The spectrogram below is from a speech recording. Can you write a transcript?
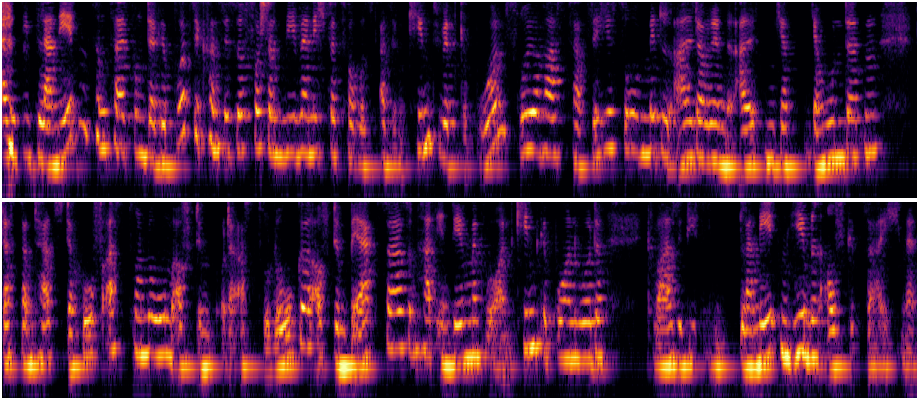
also die Planeten zum Zeitpunkt der Geburt, Sie können sich so vorstellen, wie wenn ich das Horoskop, also ein Kind wird geboren. Früher war es tatsächlich so im Mittelalter oder in den alten Jahr, Jahrhunderten, dass dann tatsächlich der Hofastronom auf dem, oder Astrologe auf dem Berg saß und hat in dem Moment, wo ein Kind geboren wurde, quasi diesen Planetenhimmel aufgezeichnet.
